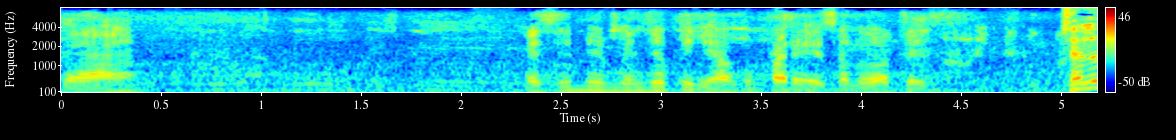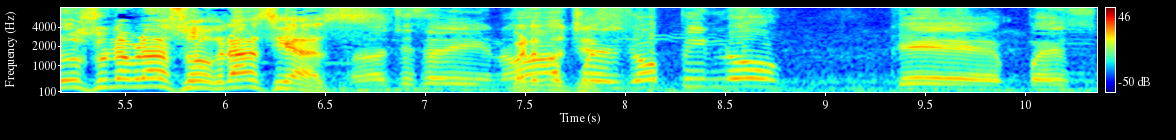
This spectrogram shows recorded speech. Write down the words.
¿Verdad? Esa es mi humilde opinión, compadre. Saludos. Saludos, un abrazo, gracias. Buenas noches, Eddie. No, Buenas noches. pues yo opino que pues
